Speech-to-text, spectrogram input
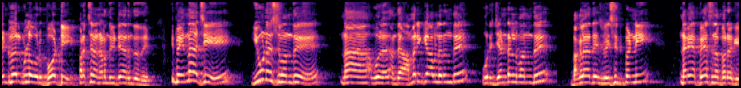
ரெண்டு பேருக்குள்ள ஒரு போட்டி பிரச்சனை நடந்துக்கிட்டே இருந்தது. இப்போ என்னாச்சு? யூனஸ் வந்து நான் ஒரு அந்த அமெரிக்காவிலிருந்து ஒரு ஜென்ரல் வந்து பங்களாதேஷ் விசிட் பண்ணி நிறைய பேசின பிறகு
